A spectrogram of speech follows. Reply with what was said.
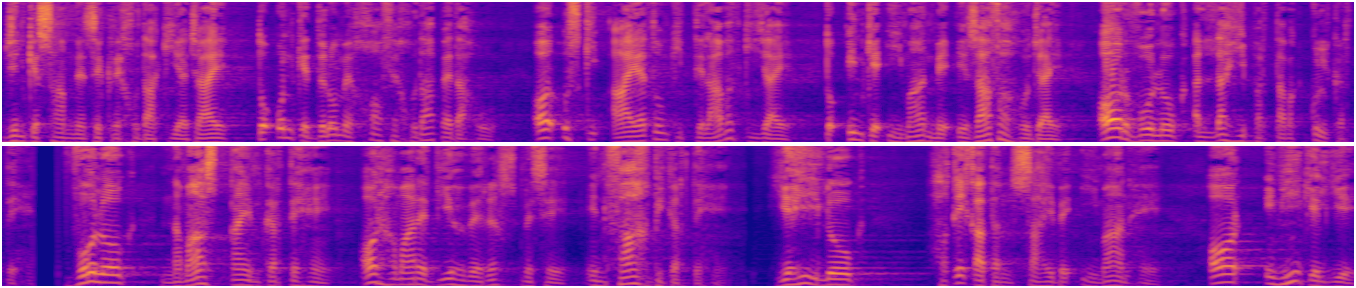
جن کے سامنے ذکر خدا کیا جائے تو ان کے دلوں میں خوف خدا پیدا ہو اور اس کی آیتوں کی تلاوت کی جائے تو ان کے ایمان میں اضافہ ہو جائے اور وہ لوگ اللہ ہی پر توکل کرتے ہیں۔ وہ لوگ نماز قائم کرتے ہیں اور ہمارے دیے ہوئے رسم میں سے انفاق بھی کرتے ہیں۔ یہی لوگ حقیقت صاحب ایمان ہیں اور انہی کے لیے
